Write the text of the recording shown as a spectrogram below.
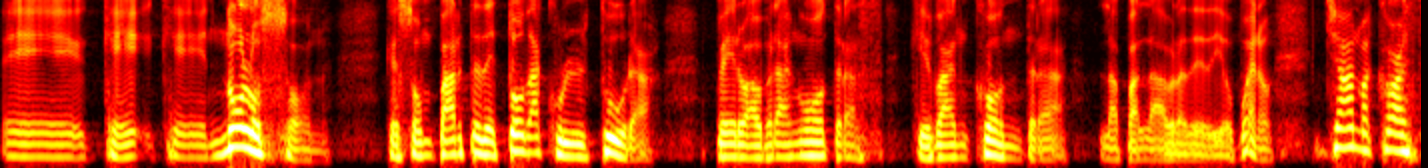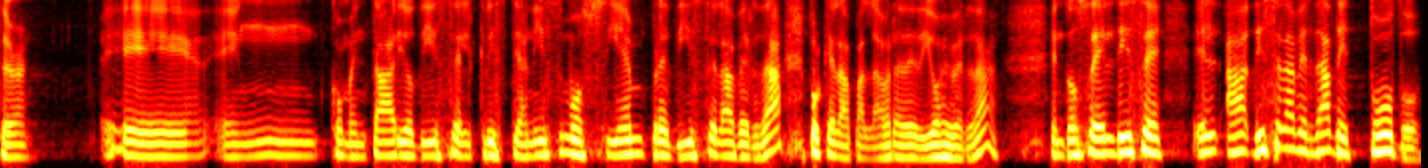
eh, que, que no lo son, que son parte de toda cultura, pero habrán otras que van contra la palabra de Dios. Bueno, John MacArthur eh, en un comentario dice, el cristianismo siempre dice la verdad, porque la palabra de Dios es verdad. Entonces él dice, él ah, dice la verdad de todo,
